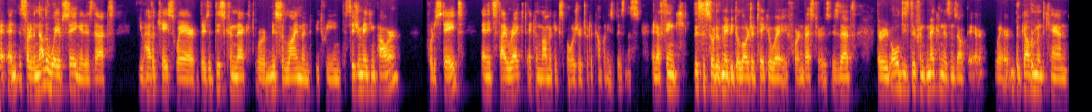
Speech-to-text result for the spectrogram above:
And, and sort of another way of saying it is that you have a case where there's a disconnect or misalignment between decision making power for the state and its direct economic exposure to the company's business. And I think this is sort of maybe the larger takeaway for investors is that there are all these different mechanisms out there where the government can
